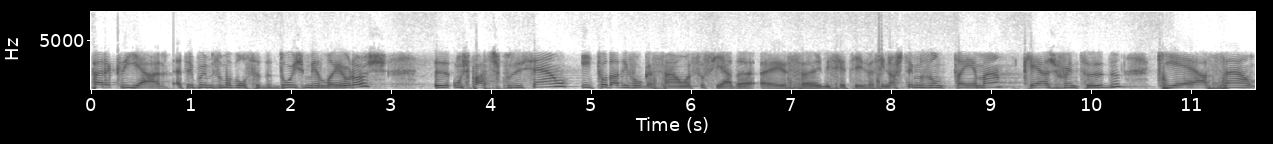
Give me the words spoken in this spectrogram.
para criar. Atribuímos uma bolsa de 2 mil euros um espaço de exposição e toda a divulgação associada a essa iniciativa. E nós temos um tema que é a juventude, que é a ação,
